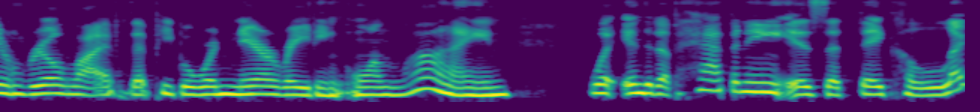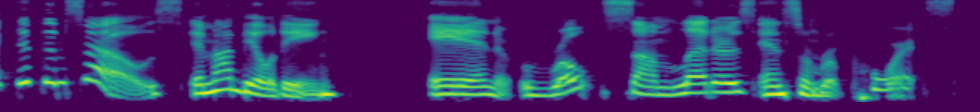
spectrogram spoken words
in real life that people were narrating online, what ended up happening is that they collected themselves in my building and wrote some letters and some reports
